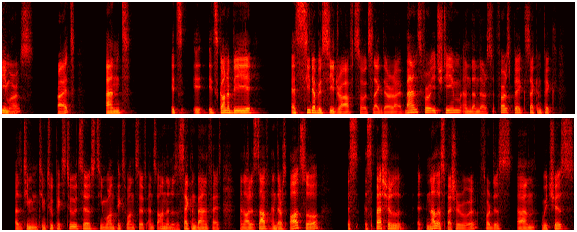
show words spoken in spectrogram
teamers, right? And it's it, it's gonna be a CWC draft. So it's like there are bands for each team, and then there's first pick, second pick, as team team two picks two civs, team one picks one civ, and so on. Then there's a second ban phase and all this stuff. And there's also a special another special rule for this, um, which is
